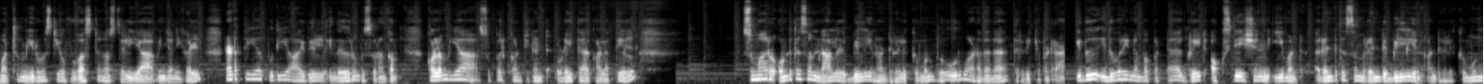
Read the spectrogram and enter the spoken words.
மற்றும் யூனிவர்சிட்டி ஆஃப் வெஸ்டர்ன் ஆஸ்திரேலியா விஞ்ஞானிகள் நடத்திய புதிய ஆய்வில் இந்த இரும்பு சுரங்கம் கொலம்பியா சூப்பர் கான்டினென்ட் உடைத்த காலத்தில் சுமார் ஒன்று தசம் நாலு பில்லியன் ஆண்டுகளுக்கு முன்பு உருவானதென தெரிவிக்கப்படுறார் இது இதுவரை நம்பப்பட்ட கிரேட் ஆக்சிடேஷன் ஈவெண்ட் ரெண்டு தசம் ரெண்டு பில்லியன் ஆண்டுகளுக்கு முன்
